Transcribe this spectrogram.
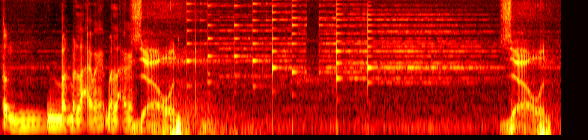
tùm bật bật lại cái bật lại cái Zone. Zone.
